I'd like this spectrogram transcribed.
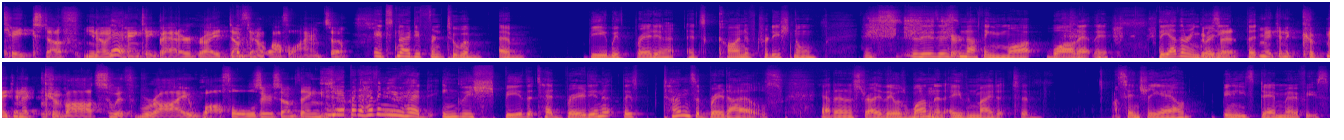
cake stuff, you know, it's Yeah. pancake batter, right? Dumped in a waffle iron. So It's no different to a, a beer with bread in it. It's kind of traditional. It's there's Sure. nothing wild out there. The other ingredient that? that making a making a kvass with rye waffles or something. Yeah, but haven't you had English beer that's had bread in it? There's tons of bread ales out in Australia. There was one Mm-hmm. that even made it to essentially our Binny's Dan Murphy's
